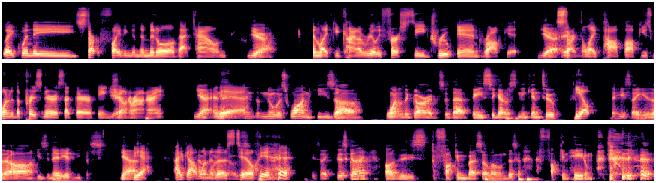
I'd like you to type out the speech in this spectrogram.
like when they start fighting in the middle of that town. yeah, And like you kind of really first see Groot and Rocket yeah, start and, to like pop up. He's one of the prisoners that they're being Yeah. shown around, right? Yeah, and Yeah. then in the newest one, he's uh one of the guards at that base they got to sneak into. Yep. He's like, he's like, oh, he's an idiot. He goes, yeah, Yeah. I got got one of one of those, those. too. Yeah. He's like, this guy, oh, he's the fucking best. I love him. This guy, I fucking hate him.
